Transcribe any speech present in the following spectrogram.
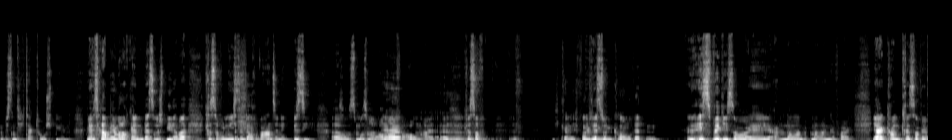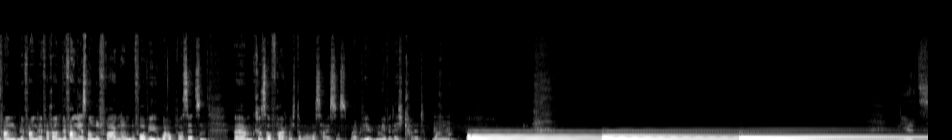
ein bisschen Tic-Tac-Toe spielen. Wir haben immer noch kein besseres Spiel, aber Christoph und ich sind auch wahnsinnig busy. Also das muss man auch ja, mal vor Augen halten. Also, Christoph, ich kann mich vor Termin kaum retten. Ist wirklich so, ey, andauernd wird man angefragt. Ja, komm, Christoph, wir fangen, wir fangen einfach an. Wir fangen erstmal mit Fragen an, bevor wir überhaupt was setzen. Ähm, Christoph, frag mich doch mal was Heißes. Mir, mir wird echt kalt. Mach mhm. mal. Nils,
